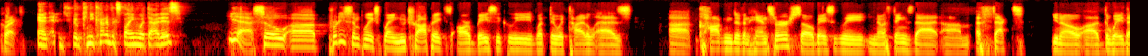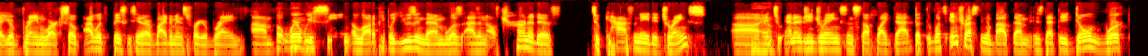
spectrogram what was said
correct. And, and so can you kind of explain what that is? Yeah, so uh, pretty simply explained, nootropics are basically what they would title as uh, cognitive enhancer. So basically, you know, things that um, affect you know uh, the way that your brain works. So i would basically say they're vitamins for your brain. Um, but where mm. we've seen a lot of people using them was as an alternative to caffeinated drinks uh, yeah. and to energy drinks and stuff like that. But what's interesting about them is that they don't work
